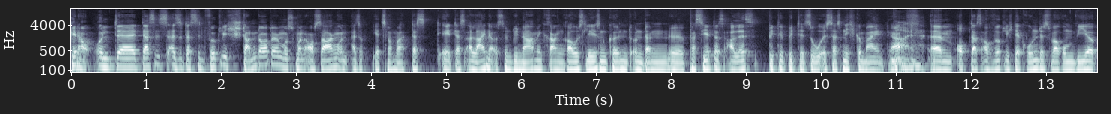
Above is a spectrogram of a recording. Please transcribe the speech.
Genau, und äh, das ist, also das sind wirklich Standorte, muss man auch sagen. Und also jetzt nochmal, dass ihr das alleine aus dem Dynamikrang rauslesen könnt und dann äh, passiert das alles. Bitte, bitte, so ist das nicht gemeint. Ja? Ähm, ob das auch wirklich der Grund ist, warum wir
